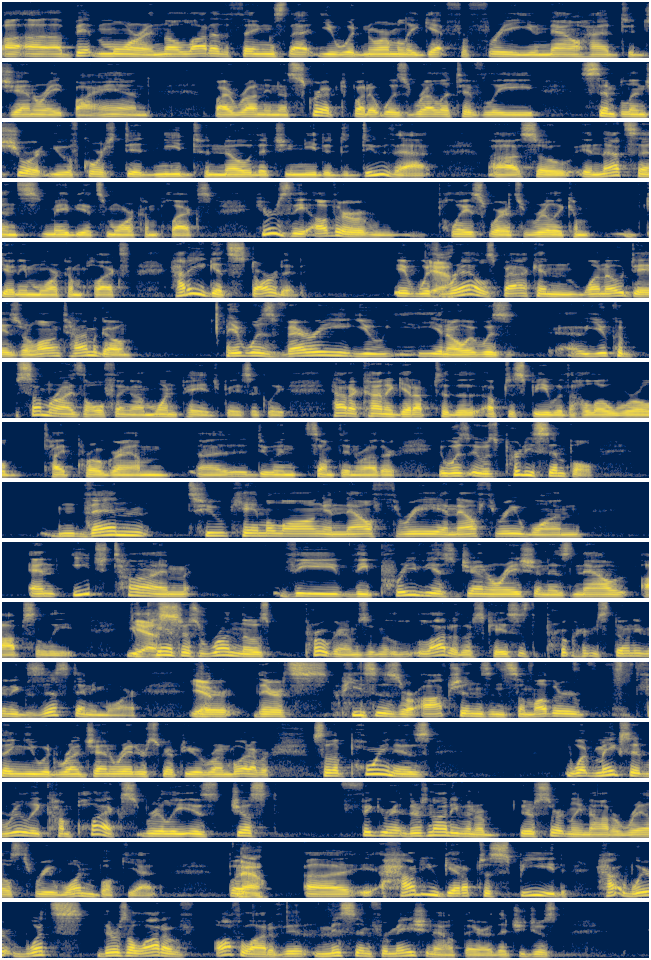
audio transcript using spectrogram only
a, a bit more, and a lot of the things that you would normally get for free, you now had to generate by hand by running a script, but it was relatively simple and short. You, of course, did need to know that you needed to do that. Uh, so, in that sense, maybe it's more complex. Here's the other place where it's really com- getting more complex. How do you get started? It, with yeah. Rails back in 1.0 days or a long time ago, it was very you you know it was you could summarize the whole thing on one page, basically. How to kind of get up to the up to speed with a Hello World type program, uh, doing something or other. It was it was pretty simple. Then two came along, and now three, and now three one, and each time the the previous generation is now obsolete. You yes. can't just run those programs. In a lot of those cases, the programs don't even exist anymore. Yep. They're pieces or options and some other thing you would run, generator script you would run, whatever. So the point is, what makes it really complex really is just figuring. There's not even a. There's certainly not a Rails 3.1 book yet, but. No. Uh, how do you get up to speed? How, where, what's there's a lot of awful lot of misinformation out there that you just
